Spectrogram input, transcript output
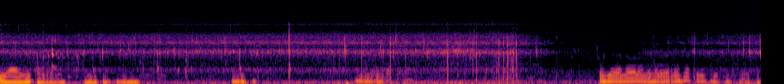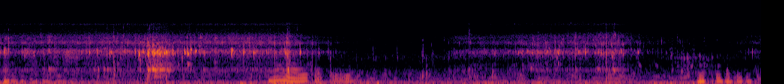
Allá hay otro. Pues yo andaba la mejor de rosa, pero que se. Ah, la otra, sí. No te puedes hacer eso.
